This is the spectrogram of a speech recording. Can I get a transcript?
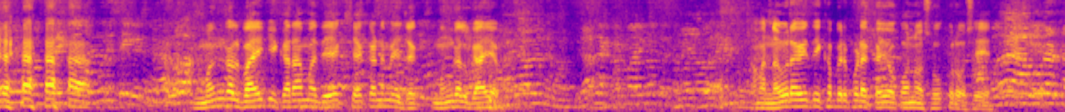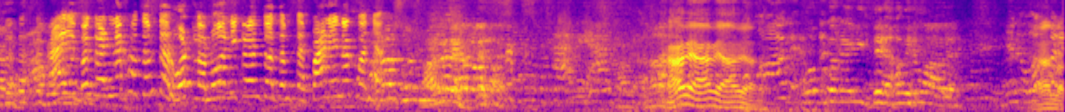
મંગલભાઈ કી કરામત એક સેકન્ડ મેં મંગલ ગાયબ. આમાં નવરાવી થી ખબર પડે કયો કોનો છોકરો છે. રોટલો નો નીકળે તો તમ તાર પાણી નાખો ને આવે આવે આવે હાલો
